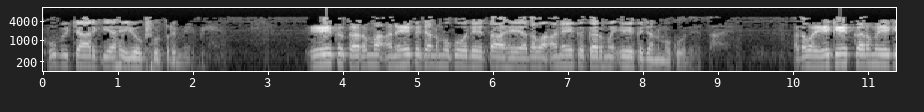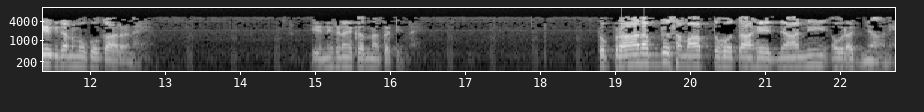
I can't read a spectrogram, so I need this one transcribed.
खूब विचार किया है योग सूत्र में भी। एक कर्म अनेक जन्म को देता है, अथवा अनेक कर्म एक जन्म को देता है। अथवा एक एक कर्म एक एक जन्म को कारण है। ये निर्णय करना कठिन है। तो प्रारब्ध समाप्त होता है ज्ञानी और अज्ञानी।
